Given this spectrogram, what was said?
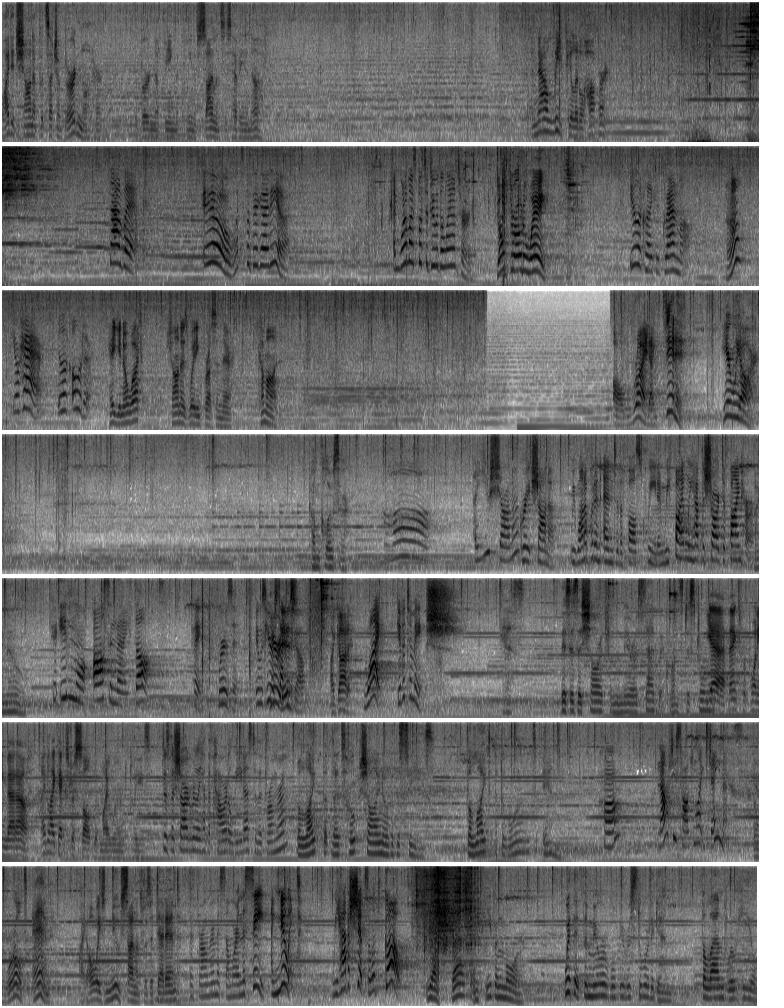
Why did Shauna put such a burden on her? The burden of being the Queen of Silence is heavy enough. And now leap, you little hopper. Sadwick! Ew, what's the big idea? And what am I supposed to do with the lantern? Don't throw it away! You look like a grandma. Huh? Your hair. You look older. Hey, you know what? Shauna is waiting for us in there. Come on. All right, I did it! Here we are. Come closer. Ah. Are you Shauna? Great Shauna. We want to put an end to the false queen, and we finally have the shard to find her. I know. You're even more awesome than I thought. Hey, where is it? It was here, Here a it second is. ago. I got it. Why? Give it to me. Shh. Yes. This is a shard from the mirror Sadwick once destroyed. Yeah, thanks for pointing that out. I'd like extra salt with my wound, please. Does the shard really have the power to lead us to the throne room? The light that lets hope shine over the seas. The light at the world's end. Huh? Now she's talking like Janus. The world's end? I always knew silence was a dead end. The throne room is somewhere in the sea. I knew it! We have a ship, so let's go! Yes, that and even more. With it, the mirror will be restored again. The land will heal.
